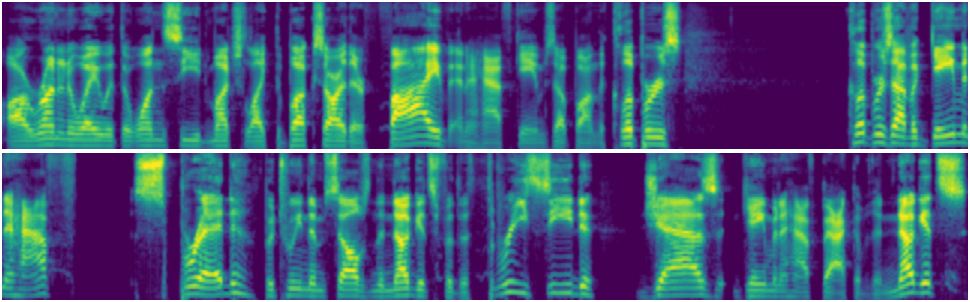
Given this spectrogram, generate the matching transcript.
are running away with the one seed, much like the Bucks are. They're five and a half games up on the Clippers. Clippers have a game and a half spread between themselves and the Nuggets for the three seed. Jazz game and a half back of the Nuggets.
